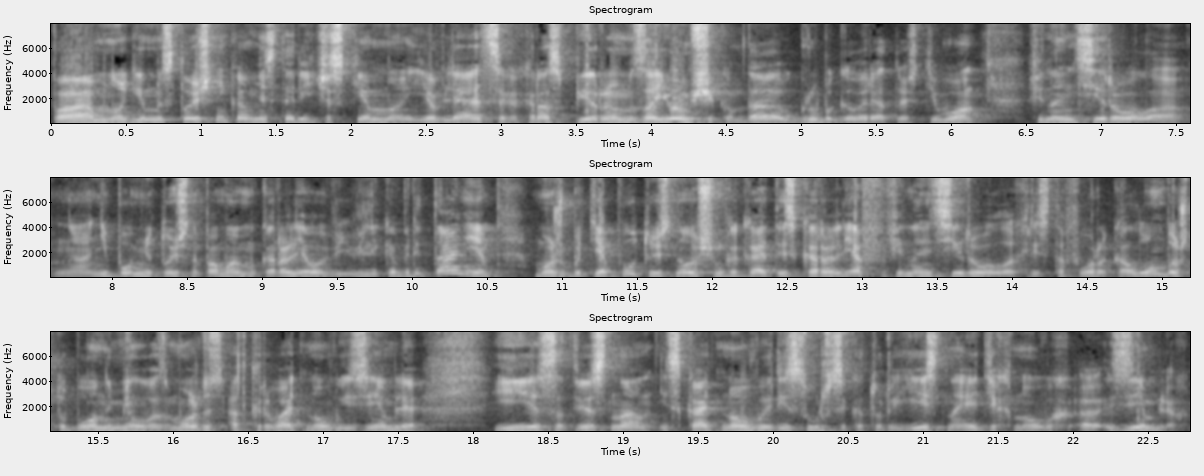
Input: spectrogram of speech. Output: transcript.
по многим источникам историческим является как раз первым заемщиком, да, грубо говоря. То есть его финансировала, а, не помню точно, по-моему, королева Великобритании, может быть, я путаюсь, но, в общем, какая-то из королев финансировала Христофора Колумба, чтобы он имел возможность открывать новые земли и, соответственно, искать новые ресурсы, которые есть на этих новых э, землях.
